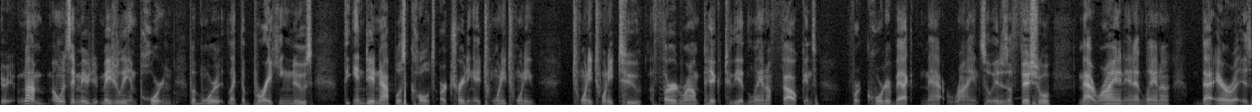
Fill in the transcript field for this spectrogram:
er, not i wouldn't say major, majorly important but more like the breaking news. The indianapolis colts are trading a 2020 2022 third round pick to the atlanta falcons for quarterback matt ryan. So it is official. Matt Ryan in Atlanta that era is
